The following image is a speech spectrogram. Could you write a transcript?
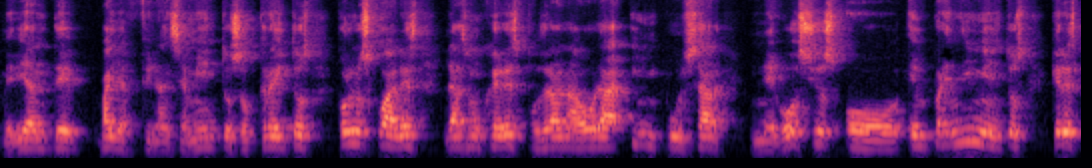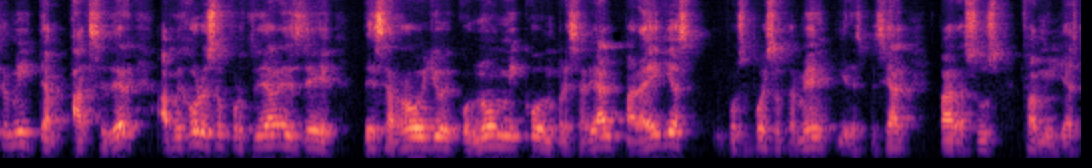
mediante, vaya, financiamientos o créditos con los cuales las mujeres podrán ahora impulsar negocios o emprendimientos que les permitan acceder a mejores oportunidades de desarrollo económico, empresarial para ellas y por supuesto también y en especial para sus familias.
